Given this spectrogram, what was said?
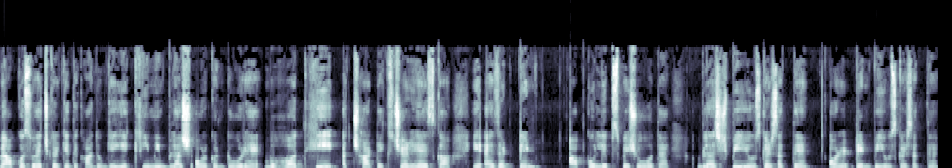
मैं आपको स्वेच करके दिखा दूँगी। ये क्रीमी ब्लश और कंटोर है। बहुत ही अच्छा टेक्सचर है इसका। ये एज अ टिंट आपको लिप्स पे शो होता है। ब्लश भी यूज़ कर सकते हैं और टिंट भी यूज़ कर सकते हैं।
